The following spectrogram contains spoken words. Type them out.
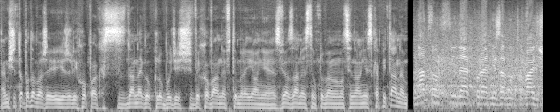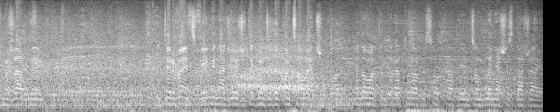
A mi się to podoba, że jeżeli chłopak z danego klubu, gdzieś wychowany w tym rejonie, związany z tym klubem emocjonalnie z kapitanem, Na tą chwilę akurat nie zanotowaliśmy żadnych e, interwencji. Miejmy nadzieję, że tak będzie do końca meczu. Wiadomo, temperatura wysoka, więc omdlenia się zdarzają.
